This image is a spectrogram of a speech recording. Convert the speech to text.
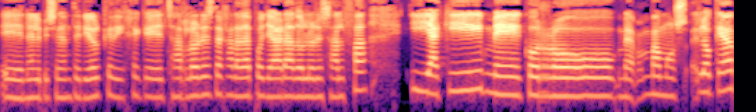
en el episodio anterior que dije que Charlores dejará de apoyar a Dolores Alfa y aquí me corro, vamos, lo que ha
